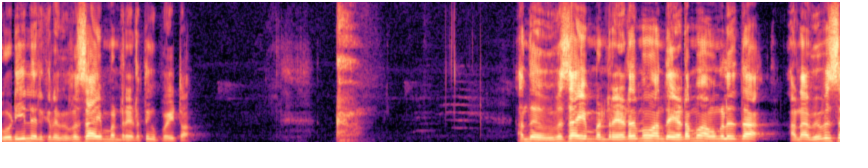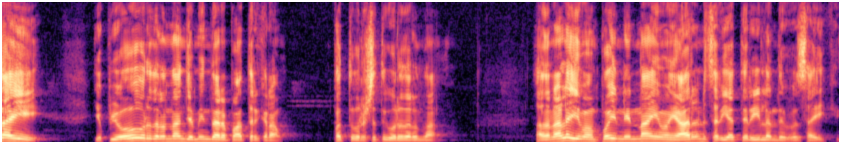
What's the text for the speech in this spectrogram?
கோடியில் இருக்கிற விவசாயம் பண்ணுற இடத்துக்கு போயிட்டான். அந்த விவசாயம் பண்ணுற இடமும் அந்த இடமும் அவங்களது தான். ஆனால் விவசாயி எப்பயோ ஒரு தரம் தான் ஜமீன்தாரை பார்த்துருக்குறான். பத்து வருஷத்துக்கு ஒரு தரம் தான் அதனால் இவன் போய் நின்னா இவன் யாருன்னு சரியாக தெரியல அந்த விவசாயிக்கு.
